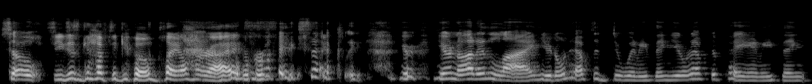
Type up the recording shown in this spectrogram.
So So you just have to go and play on the rides. right, exactly. You're you're not in line. You don't have to do anything. You don't have to pay anything.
